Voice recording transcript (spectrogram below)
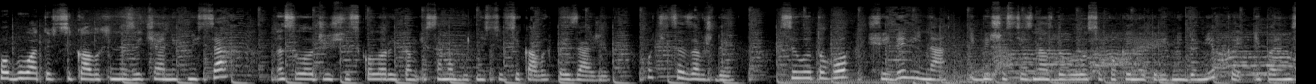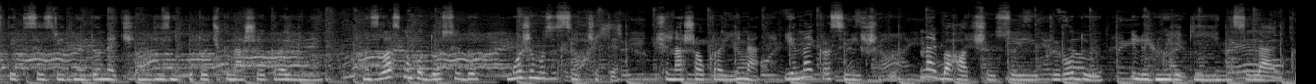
Побувати в цікавих і незвичайних місцях, насолоджуючись колоритом і самобутністю цікавих пейзажів, хочеться завжди. Силу того, що йде війна, і більшості з нас довелося покинути рідні домівки і переміститися з рідної Донеччини в різні куточки нашої країни. Ми з власного досвіду можемо засвідчити, що наша Україна є найкрасивішою, найбагатшою своєю природою і людьми, які її населяють.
